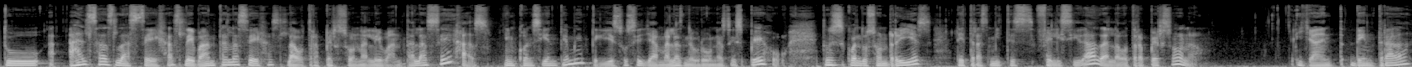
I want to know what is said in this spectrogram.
tú alzas las cejas, levantas las cejas, la otra persona levanta las cejas inconscientemente y eso se llama las neuronas espejo. Entonces cuando sonríes, le transmites felicidad a la otra persona. Y ya de entrada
